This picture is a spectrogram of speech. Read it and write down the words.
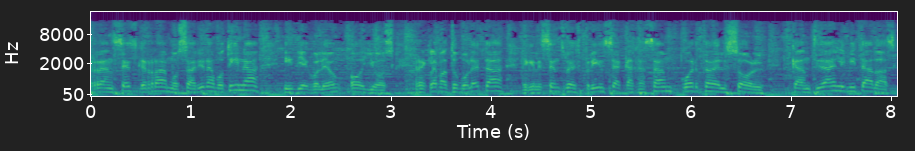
Rancés Ramos, Ariana Botina y Diego León Hoyos. Reclama tu boleta en el Centro de Experiencia Cajazán Puerta del Sol. Cantidades limitadas.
